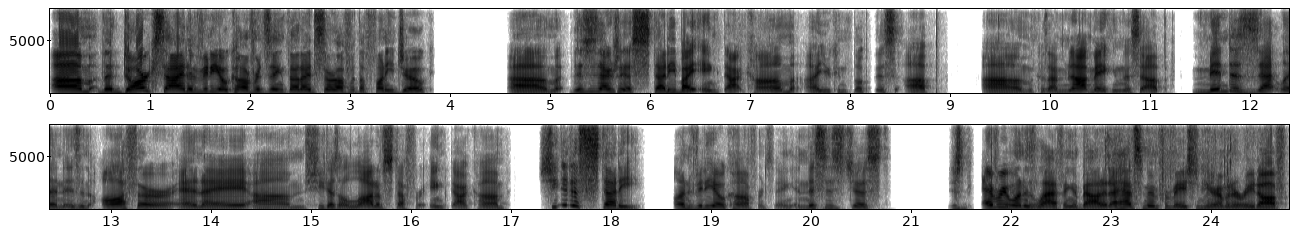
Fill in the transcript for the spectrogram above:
um, the dark side of video conferencing. Thought I'd start off with a funny joke. Um, this is actually a study by Inc.com. Uh, you can look this up because um, I'm not making this up. Minda Zetlin is an author and a um, she does a lot of stuff for Inc.com. She did a study on video conferencing, and this is just just everyone is laughing about it. I have some information here. I'm going to read off.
